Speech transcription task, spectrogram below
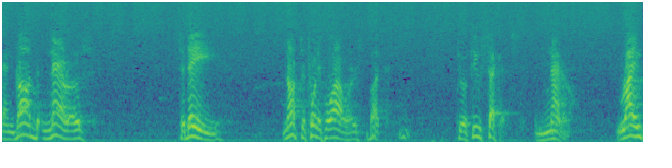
And God narrows today not to 24 hours, but to a few seconds. Now. Right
